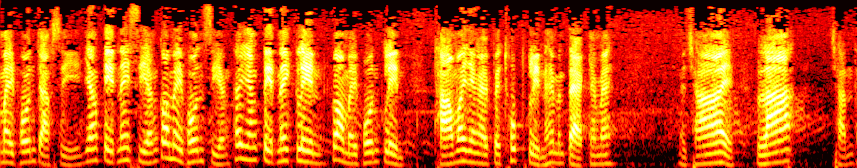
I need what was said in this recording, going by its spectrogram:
ไม่พ้นจากสี ยังติดในเสียงก็ไม่พ้นเสียง ถ้ายังติดในกลิ่นก็ไม่พ้นกลิ่น ถามว่ายังไงไปทุบกลิ่นให้มันแตกใช่ไหมไม่ใช่ละฉันท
